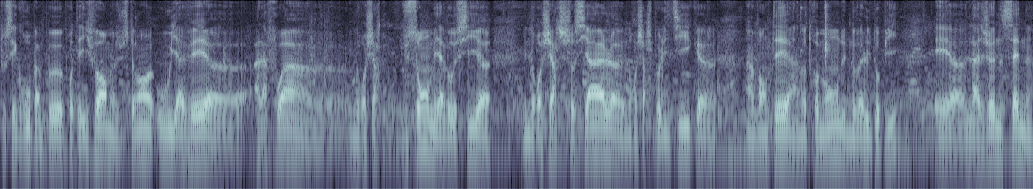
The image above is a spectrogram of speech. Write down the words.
tous ces groupes un peu protéiformes, justement, où il y avait à la fois une recherche du son, mais il y avait aussi une recherche sociale, une recherche politique, euh, inventer un autre monde, une nouvelle utopie. Et euh, la jeune scène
